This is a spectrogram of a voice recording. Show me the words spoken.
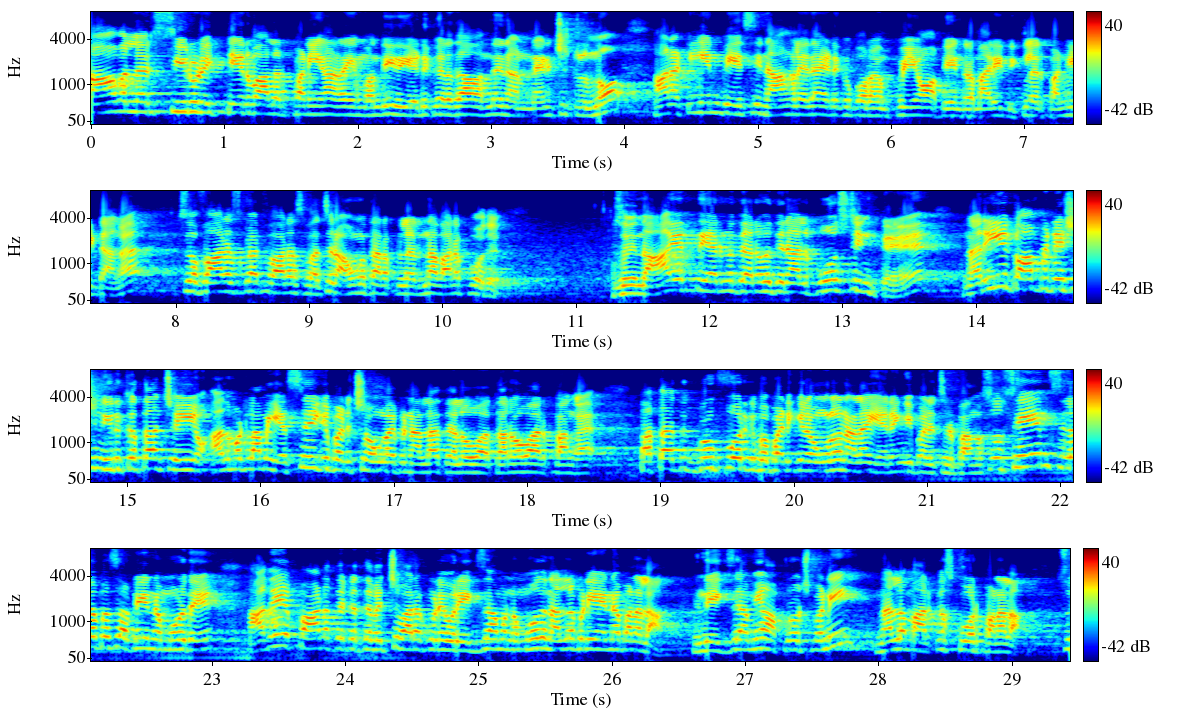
காவலர் சீருடை தேர்வாளர் பணியாணையம் வந்து இது எடுக்கிறதா வந்து நான் நினைச்சிட்டு இருந்தோம். ஆனால் டிஎன்பிஎஸ்சி நாங்களே தான் எடுக்க போறோம் எப்பயும் அப்படின்ற மாதிரி டிக்ளேர் பண்ணிட்டாங்க. So forest guard forest watcher அவங்க தரப்புல இருந்தா வரப்போகுது. ஸோ இந்த ஆயிரத்தி இரநூத்தி அறுபத்தி நாலு போஸ்டிங்க்கு நிறைய காம்படிஷன் இருக்கத்தான் செய்யும். அது மட்டும் இல்லாமல் எஸ்ஐக்கு படிச்சவங்க இப்போ நல்லா தெளவாக தரவா இருப்பாங்க. பத்தாவது குரூப் ஃபோருக்கு இப்போ படிக்கிறவங்களும் நல்லா இறங்கி படிச்சிருப்பாங்க. ஸோ சேம் சிலபஸ் அப்படின்னும் போது அதே பாடத்திட்டத்தை வச்சு வரக்கூடிய ஒரு எக்ஸாம் போது நல்லபடியாக என்ன பண்ணலாம்? இந்த எக்ஸாமையும் அப்ரோச் பண்ணி நல்ல மார்க்கை ஸ்கோர் பண்ணலாம். ஸோ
